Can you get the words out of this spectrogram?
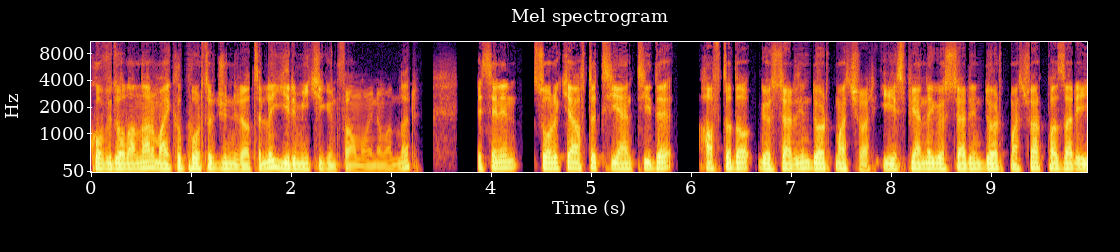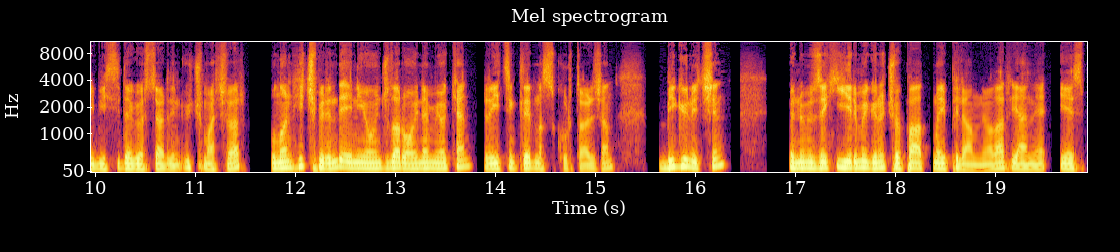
Covid olanlar Michael Porter Jr. hatırla 22 gün falan oynamadılar. E senin sonraki hafta TNT'de haftada gösterdiğin 4 maç var. ESPN'de gösterdiğin 4 maç var. Pazar ABC'de gösterdiğin 3 maç var. Bunların hiçbirinde en iyi oyuncular oynamıyorken reytingleri nasıl kurtaracaksın? Bir gün için önümüzdeki 20 günü çöpe atmayı planlıyorlar. Yani ESP,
